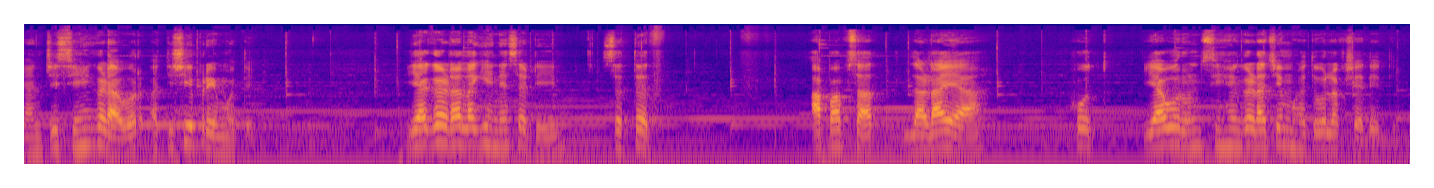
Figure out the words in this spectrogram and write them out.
यांचे सिंहगडावर अतिशय प्रेम होते. या गडाला घेण्यासाठी सतत आपापसात लढाया होत यावरून सिंहगडाचे महत्त्व लक्षात येते.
